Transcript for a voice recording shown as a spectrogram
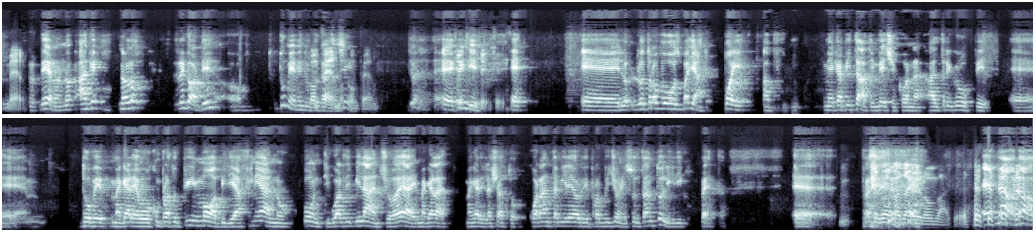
Vero, vero no, anche, non lo ricordi? Oh, tu mi hai venduto confermo, casa, sì. Confermo. Eh, quindi sì, sì, sì. Eh, eh, lo, lo, trovo sbagliato. Poi ah, mi è capitato invece con altri gruppi eh, dove magari avevo comprato più immobili a fine anno, conti, guardi il bilancio e hai magari, magari lasciato 40.000 euro di provvigioni soltanto lì, dico aspetta, eh, che non va. Eh, no, no,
